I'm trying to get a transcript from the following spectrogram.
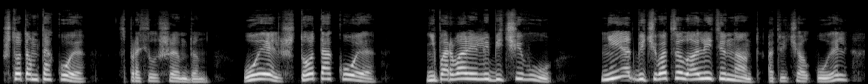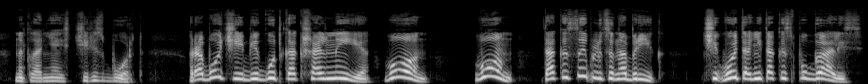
«Что там такое?» — спросил Шендон. «Уэль, что такое? Не порвали ли бичеву?» «Нет, бичева цела, лейтенант», — отвечал Уэль, наклоняясь через борт. «Рабочие бегут, как шальные. Вон, вон, так и сыплются на брик. Чего это они так испугались?»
